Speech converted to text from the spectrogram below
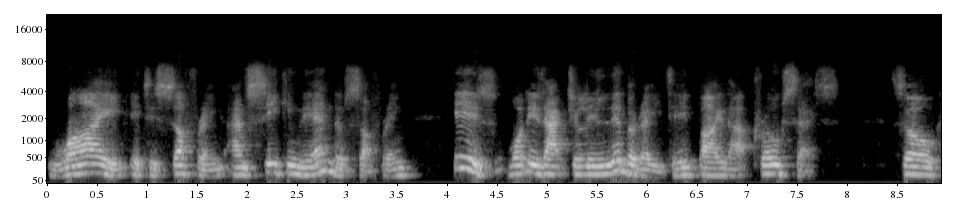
why it is suffering and seeking the end of suffering is what is actually liberated by that process. So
